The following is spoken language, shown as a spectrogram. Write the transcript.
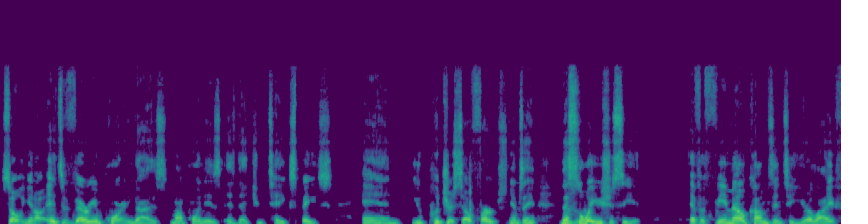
so you know it's very important guys my point is is that you take space and you put yourself first. You know what I'm saying? This is the way you should see it. If a female comes into your life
